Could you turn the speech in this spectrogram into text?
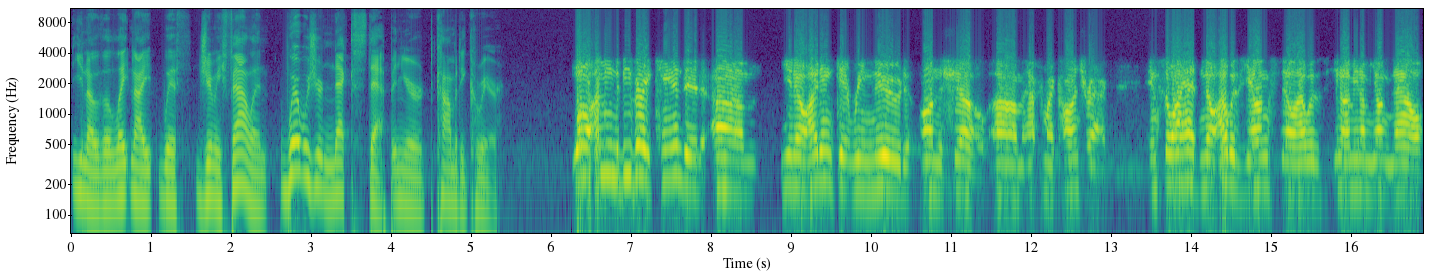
you know the late night with Jimmy Fallon, where was your next step in your comedy career? Well, I mean, to be very candid, um, you know, I didn't get renewed on the show um, after my contract and so I had no. I was young still. I was, you know, I mean, I'm young now,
